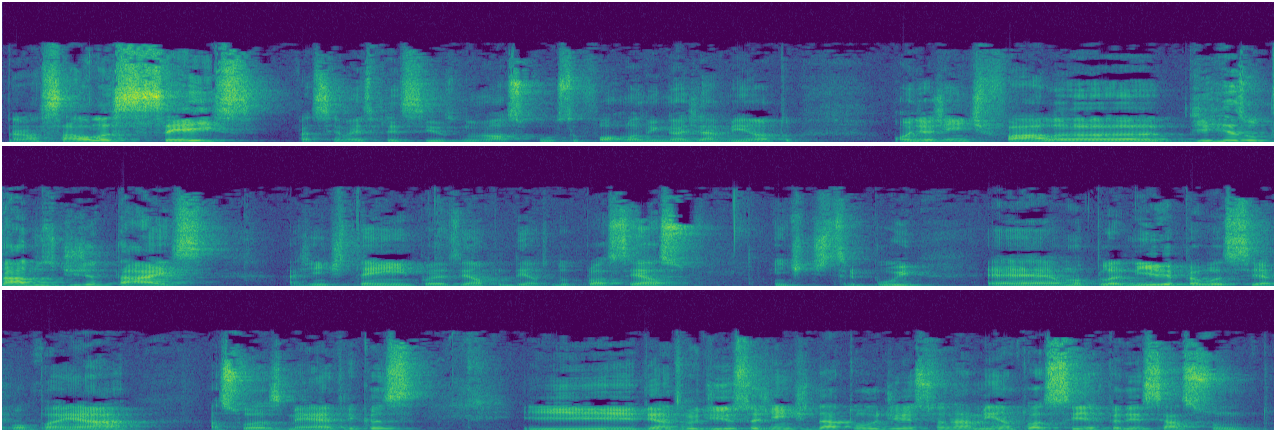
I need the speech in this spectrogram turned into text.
da nossa aula 6, para ser mais preciso, no nosso curso Fórmula do Engajamento, onde a gente fala de resultados digitais. A gente tem, por exemplo, dentro do processo, a gente distribui é, uma planilha para você acompanhar as suas métricas e dentro disso a gente dá todo o direcionamento acerca desse assunto.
